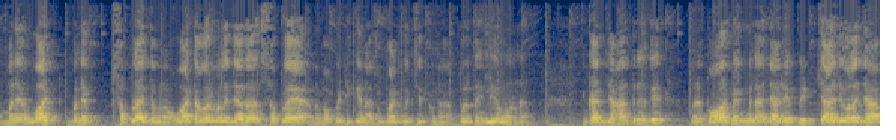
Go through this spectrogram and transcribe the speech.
मैंने वाट मैंने सप्लाई तब वाट आवर वाला ज़्यादा सप्लाई है बापे ठीक है वाट को चेक करना पर तक लिया होना इनका जहाँ तरह के, मैंने पावर बैंक में जहाँ रेपिड चार्ज वाला, जहाँ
